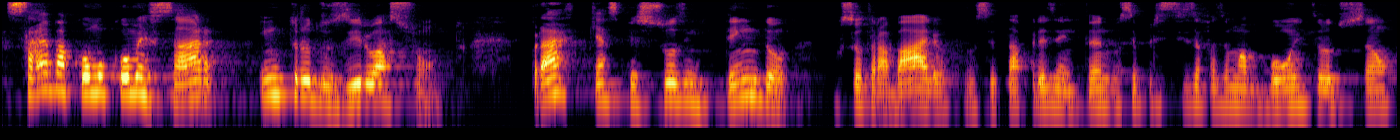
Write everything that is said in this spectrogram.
saiba como começar a introduzir o assunto. Para que as pessoas entendam o seu trabalho que você está apresentando, você precisa fazer uma boa introdução,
